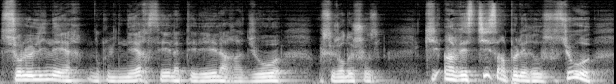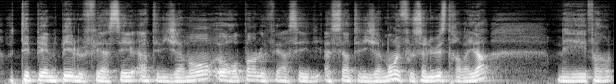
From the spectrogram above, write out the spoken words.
sur le linéaire. Donc le linéaire, c'est la télé, la radio ou ce genre de choses qui investissent un peu les réseaux sociaux. TPMP le fait assez intelligemment, Europe 1 le fait assez, assez intelligemment, il faut saluer ce travail-là. Mais enfin,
